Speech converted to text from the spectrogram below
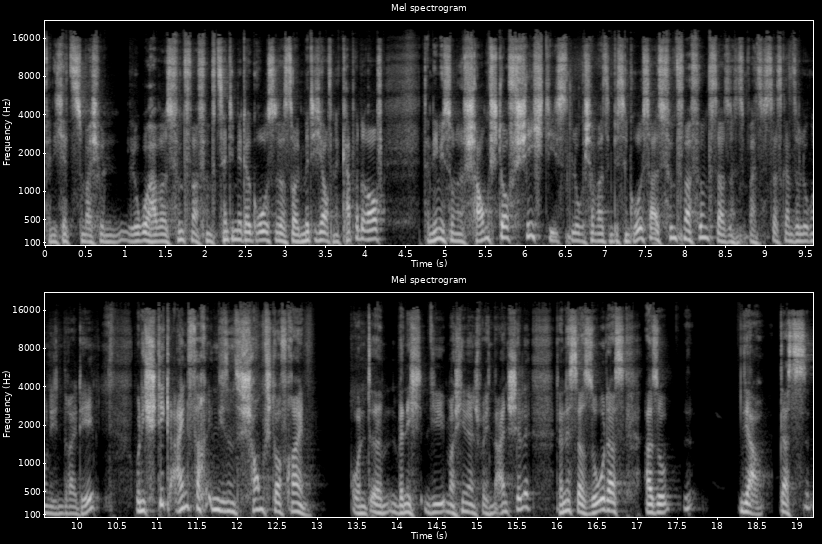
wenn ich jetzt zum Beispiel ein Logo habe, das fünf mal fünf Zentimeter groß ist, das soll mittig auf eine Kappe drauf, dann nehme ich so eine Schaumstoffschicht, die ist logischerweise ein bisschen größer als fünf mal fünf, also ist das ganze Logo nicht in 3D. Und ich stick einfach in diesen Schaumstoff rein. Und ähm, wenn ich die Maschine entsprechend einstelle, dann ist das so, dass also ja, dass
